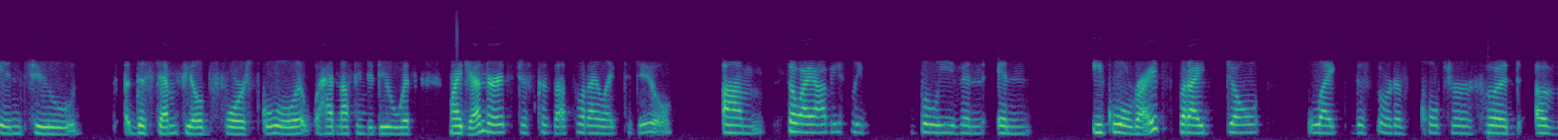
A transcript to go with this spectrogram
into the STEM fields for school. It had nothing to do with my gender. It's just because that's what I like to do. Um, so I obviously believe in in equal rights, but I don't like this sort of culture hood of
